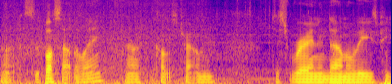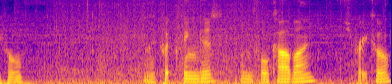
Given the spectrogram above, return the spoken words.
Right, that's the boss out the way. Now I can concentrate on just railing down all these people. My quick fingers on full carbine. It's pretty cool.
